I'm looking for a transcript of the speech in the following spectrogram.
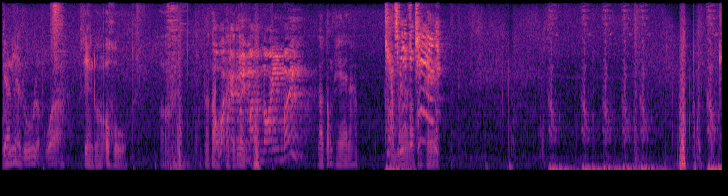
แกวะเนี่ไม่ยรู้หรอกว่า เสียงดวง โอ้โห อ๋อหยิบมาก่อนมาวัดเปิดกันได้ด้วเล่ยนมันหน่อยไหม เราต้องแพ้นะครับ Catch จำ me ไว้ if ว่า you เราต้องแพ้ can โอเค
